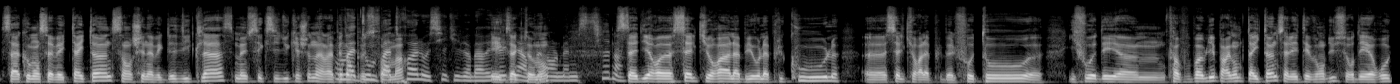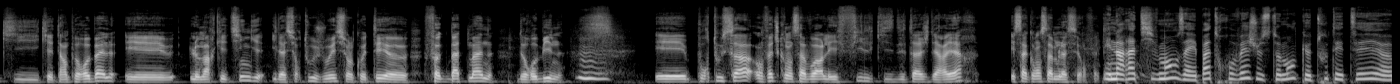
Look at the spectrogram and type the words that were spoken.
Ça a commencé avec Titan, ça enchaîne avec Deadly Class, même Sex Education elle répète On un peu Doom ce format. Patrol aussi qui vient d'arriver, qui est un Exactement. peu dans le même style. C'est-à-dire euh, celle qui aura la BO la plus cool, euh, celle qui aura la plus belle photo. euh, il faut des. Enfin, faut pas oublier, par exemple, Titans, elle a été vendue sur des héros qui, qui étaient un peu rebelles. Et le marketing, il a surtout joué sur le côté fuck Batman de Robin. Mhm. Et pour tout ça, en fait, je commence à voir les fils qui se détachent derrière. Et ça commence à me lasser, en fait. Et narrativement, vous n'avez pas trouvé justement que tout était euh,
